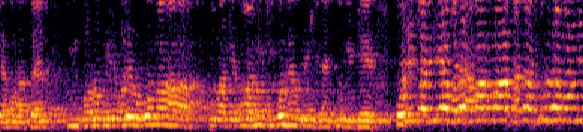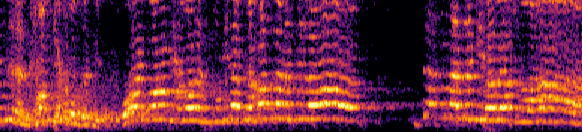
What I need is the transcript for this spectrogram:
কেমন আছেন? বড়বীর বলে ও মা, তোমাকে তো আমি জীবনেও দেখি নাই, তুমি কে? পরিচয় দিয়া বলে, আমার মা টাকা সুরের আমল নিছিলেন, সংক্ষেপে বলতেছি। ওই বড়বীর বলেন, তুমি না জাহান নামে ছিল? জান্নাতে কীভাবে আসলাম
